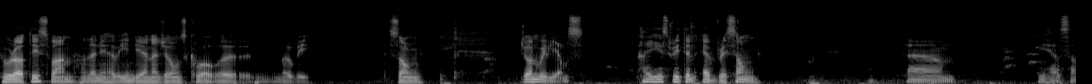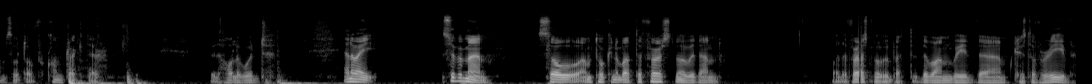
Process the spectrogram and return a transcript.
Who wrote this one? And then you have Indiana Jones quote, uh, movie song. John Williams. He's written every song. Um, he has some sort of contract there with Hollywood. Anyway, Superman. So I'm talking about the first movie then. Well, the first movie, but the one with um, Christopher Reeve.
